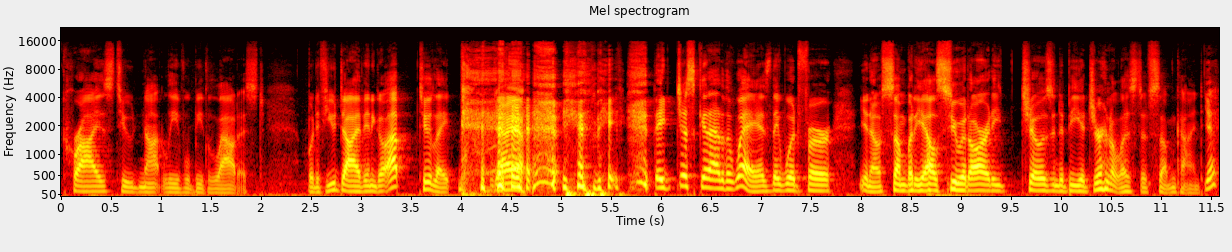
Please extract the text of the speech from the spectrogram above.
cries to not leave will be the loudest. But if you dive in and go up, too late. Yeah, they, they just get out of the way as they would for you know somebody else who had already chosen to be a journalist of some kind. Yeah. As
